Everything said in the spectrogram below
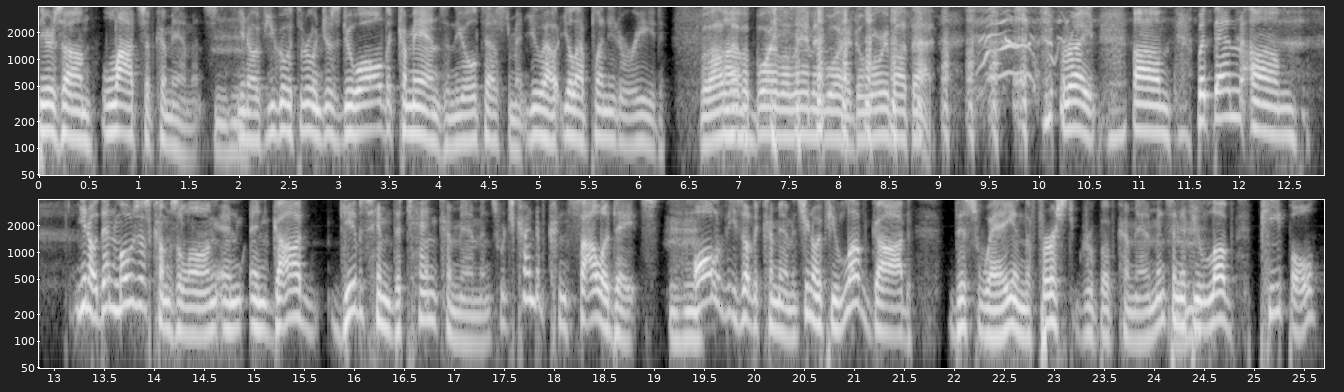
there's, um, lots of commandments. You know, if you go through and just do all the commands in the Old Testament, you have, you'll have plenty to read. Well, I'll never boil a lamb in water. Don't worry about that. right. Um, but then, um, you know, then Moses comes along and, and God gives him the Ten Commandments, which kind of consolidates all of these other commandments. You know, if you love God this way in the first group of commandments, and if you mm-hmm. love people,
